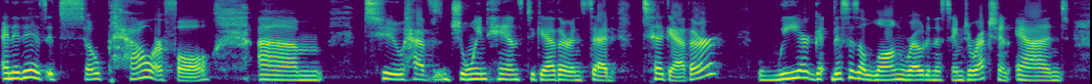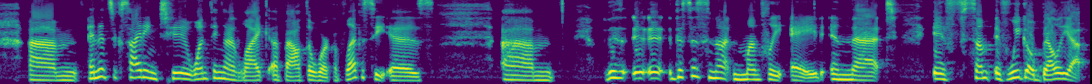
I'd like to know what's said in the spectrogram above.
and it is. It's so powerful um, to have joined hands together and said, together we are this is a long road in the same direction and um, and it's exciting too one thing i like about the work of legacy is um, this, it, this is not monthly aid in that if some if we go belly up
